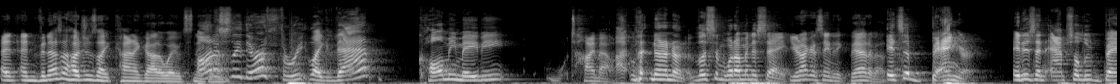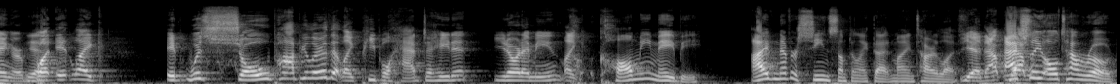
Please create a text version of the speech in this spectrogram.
And and Vanessa Hudgens like kind of got away with sneaking. Honestly, there are three like that. Call me maybe. Time Out. timeout. No, no, no, no. Listen, what I'm gonna say. You're not gonna say anything bad about it. It's a banger. It is an absolute banger. Yeah. But it like, it was so popular that like people had to hate it. You know what I mean? Like, that. Call me maybe. I've never seen something like that in my entire life. Yeah, that- that- actually Old Town Road,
